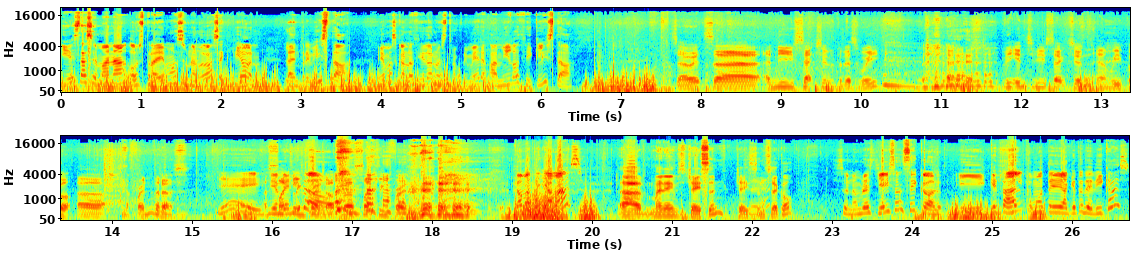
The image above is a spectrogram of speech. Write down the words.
Y esta semana os traemos una nueva sección, la entrevista. Hemos conocido a nuestro primer amigo ciclista. So it's uh, a new section for this week, the interview section, and we've got uh, a friend with us, ¡Yay! a cycling friend, our first cycling friend. ¿Cómo te llamas? Uh, my name's Jason, Jason ¿Eh? Sickle. Su nombre es Jason Sickle. ¿Y qué tal? ¿Cómo te, ¿A qué te dedicas?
